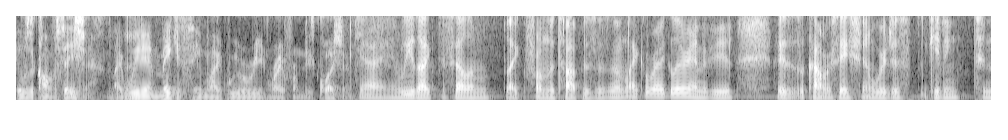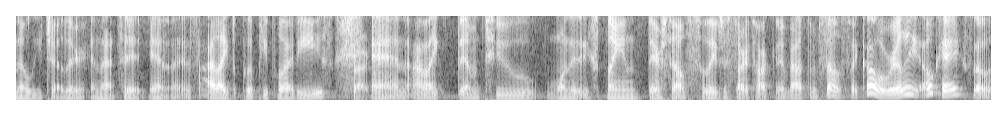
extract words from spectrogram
it was a conversation. Like we mm. didn't make it seem like we were reading right from these questions. Yeah. And we like to tell them, like, from the top, this isn't like a regular interview. This is a conversation. We're just getting to know each other, and that's it. And it's, I like to put people at ease. Facts. And I like them to want to explain themselves. So they just start talking about themselves. Like, oh, really? Okay. So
